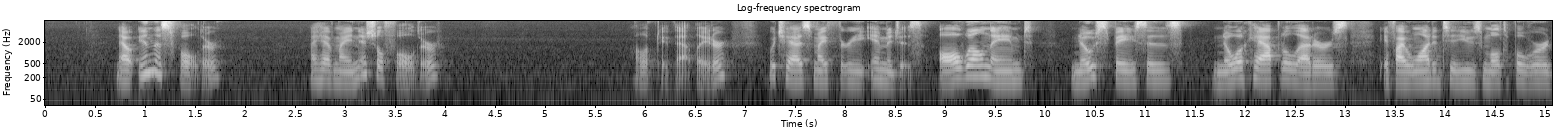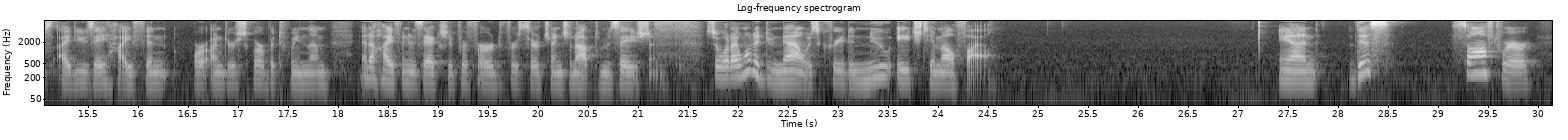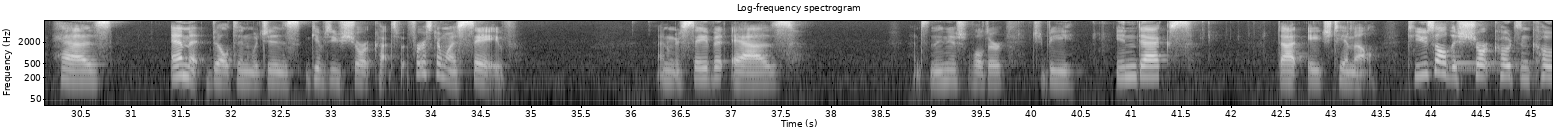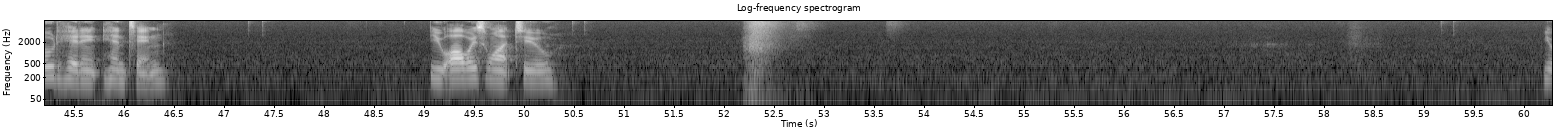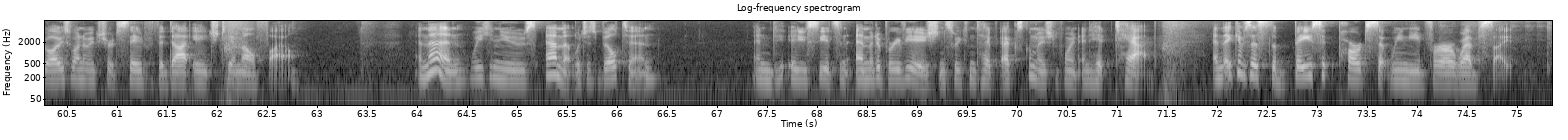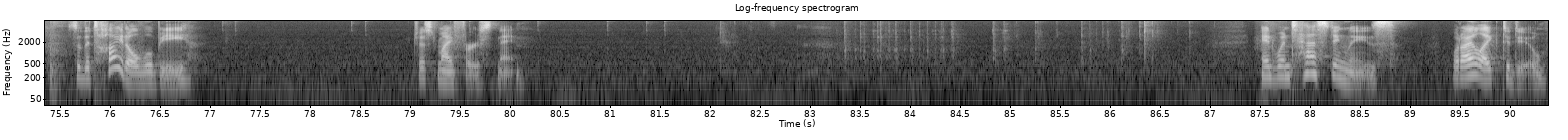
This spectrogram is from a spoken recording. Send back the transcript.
Now in this folder I have my initial folder I'll update that later which has my three images all well named no spaces no capital letters if I wanted to use multiple words I'd use a hyphen or underscore between them, and a hyphen is actually preferred for search engine optimization. So what I want to do now is create a new HTML file. And this software has Emmet built in, which is gives you shortcuts. But first I want to save. I'm going to save it as, it's in the initial folder, it should be index.html. To use all the shortcodes and code hinting, you always want to you always want to make sure it's saved with the .html file. And then we can use Emmet, which is built in. And you see it's an Emmet abbreviation, so we can type exclamation point and hit tab. And that gives us the basic parts that we need for our website. So the title will be just my first name. And when testing these, what I like to do,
